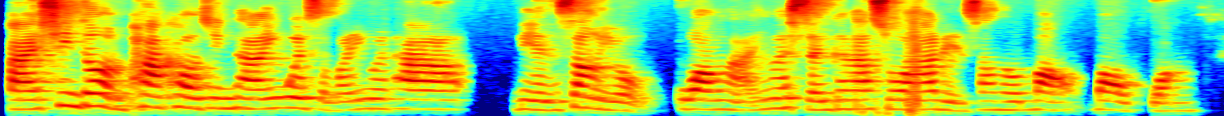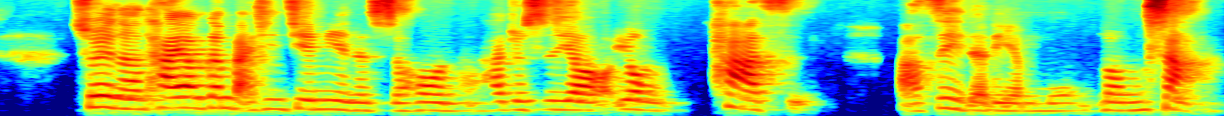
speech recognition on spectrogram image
百姓都很怕靠近他，因为什么？因为他脸上有光啊，因为神跟他说他脸上都冒冒光，所以呢，他要跟百姓见面的时候呢，他就是要用帕子把自己的脸蒙蒙上。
